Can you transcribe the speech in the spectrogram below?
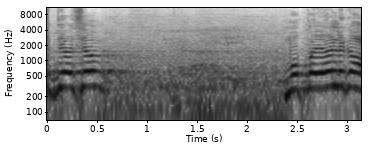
ఉద్దేశం ముప్పై ఏళ్ళుగా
